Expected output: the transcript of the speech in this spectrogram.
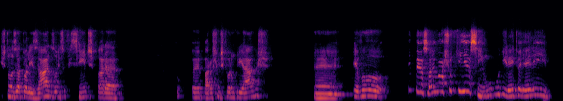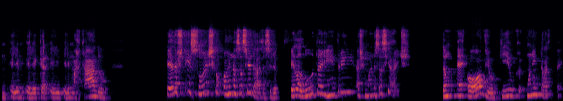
estão desatualizados ou insuficientes para para os fins que foram criados. É, eu vou, pessoal, eu acho que assim o, o direito ele ele ele, ele ele é marcado pelas tensões que ocorrem na sociedade, ou seja, pela luta entre as camadas sociais. Então é óbvio que tá, é,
